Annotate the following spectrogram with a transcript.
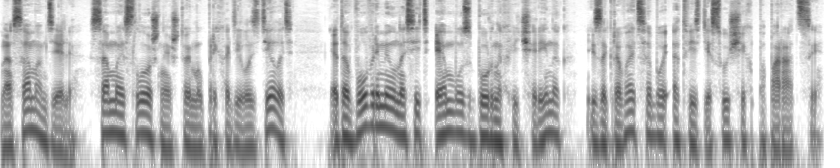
На самом деле, самое сложное, что ему приходилось делать, — это вовремя уносить Эмму с бурных вечеринок и закрывать собой от вездесущих папарацци.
